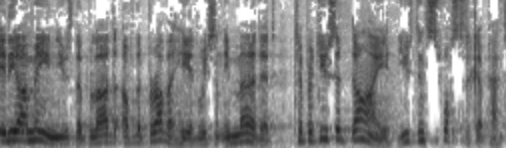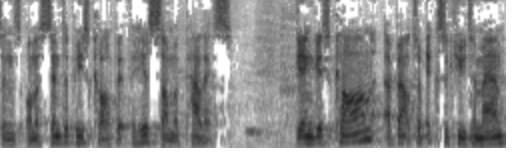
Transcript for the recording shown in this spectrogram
Idi Amin used the blood of the brother he had recently murdered to produce a dye used in swastika patterns on a centerpiece carpet for his summer palace. Genghis Khan, about to execute a man,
